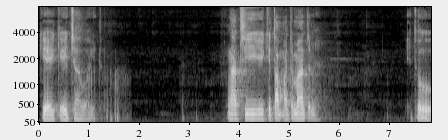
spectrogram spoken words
kiai-kiai Jawa itu ngaji kitab macam-macam ya. itu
